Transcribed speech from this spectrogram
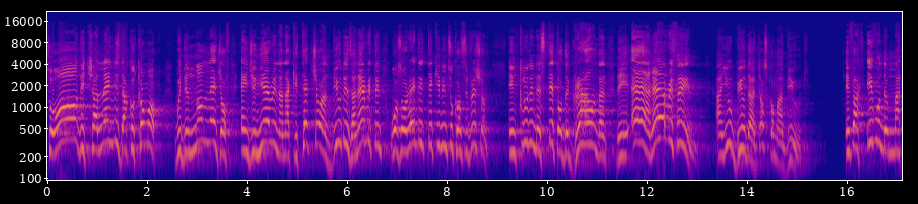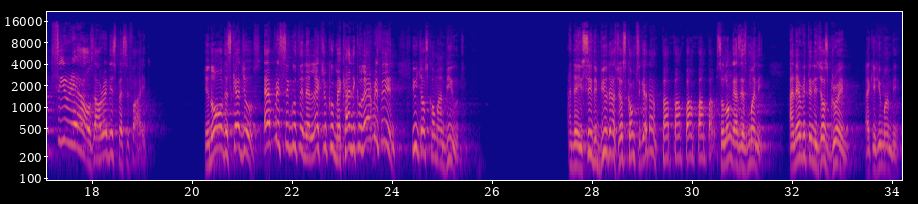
So, all the challenges that could come up with the knowledge of engineering and architecture and buildings and everything was already taken into consideration, including the state of the ground and the air and everything. And you builder, just come and build. In fact, even the materials are already specified. In all the schedules, every single thing, electrical, mechanical, everything, you just come and build. And then you see the builders just come together, pam, pam, pam, pam, pam, so long as there's money. And everything is just growing like a human being.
